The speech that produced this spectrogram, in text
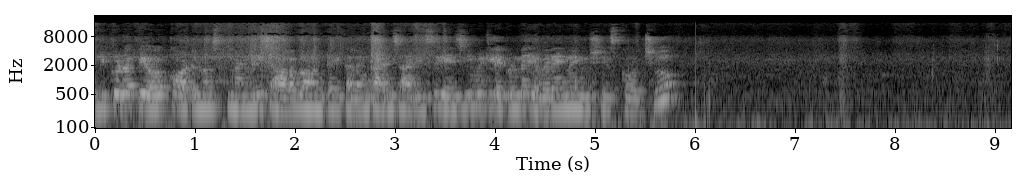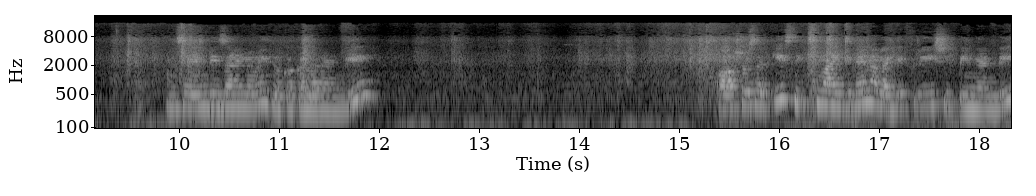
ఇది కూడా ప్యూర్ కాటన్ వస్తుందండి. చాలా బాగుంటాయి కలంకారీ శారీస్ ఏజ్ లిమిట్ లేకుండా ఎవరైనా యూజ్ చేసుకోవచ్చు. సేమ్ డిజైన్లోనే ఇది ఒక కలర్ అండి. కాస్ట్ వచ్చేసరికి సిక్స్ నైంటీ నైన్ అలాగే ఫ్రీ షిప్పింగ్ అండి.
